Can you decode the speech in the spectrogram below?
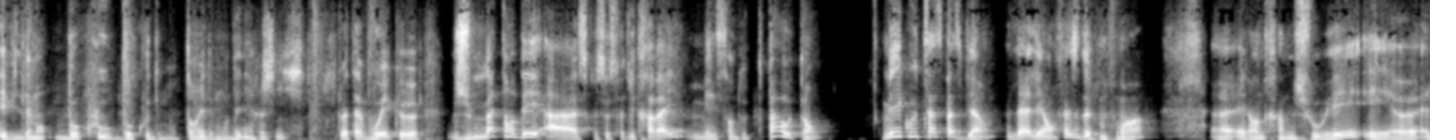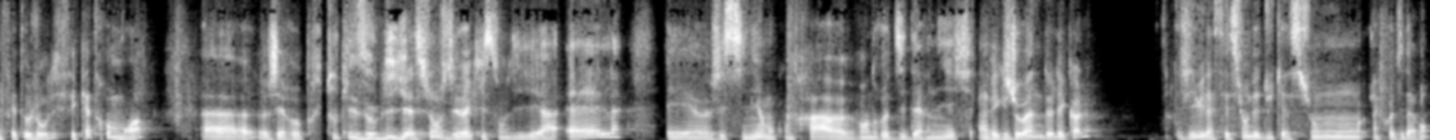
évidemment beaucoup, beaucoup de mon temps et de mon énergie. Je dois t'avouer que je m'attendais à ce que ce soit du travail, mais sans doute pas autant. Mais écoute, ça se passe bien. Là, elle est en face de moi. Euh, elle est en train de jouer et euh, elle fait aujourd'hui ses quatre mois. j'ai repris toutes les obligations, je dirais, qui sont liées à elle. Et j'ai signé mon contrat vendredi dernier avec Joanne de l'école. J'ai eu la session d'éducation mercredi d'avant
